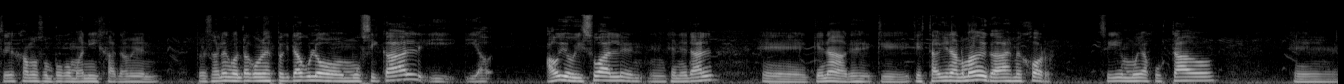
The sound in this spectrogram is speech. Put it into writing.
te dejamos un poco manija también. Pero se van a encontrar con un espectáculo musical y, y au- audiovisual en, en general, eh, que nada, que, que- que está bien armado y cada vez mejor. ¿Sí? Muy ajustado. eh,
